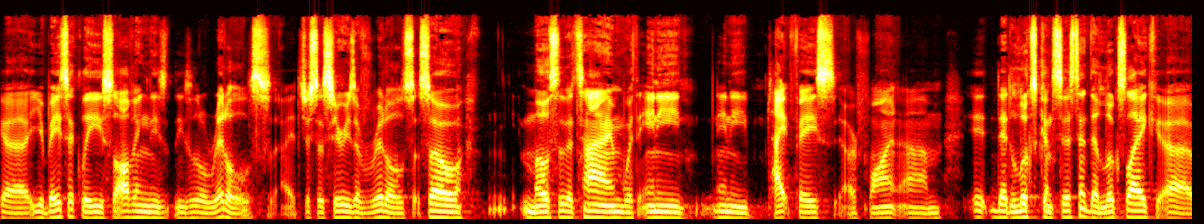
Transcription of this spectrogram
uh, you're basically solving these these little riddles. It's just a series of riddles. So most of the time with any any typeface or font um, it, that looks consistent, that looks like uh,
